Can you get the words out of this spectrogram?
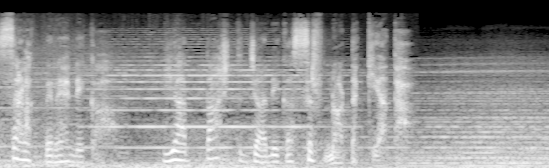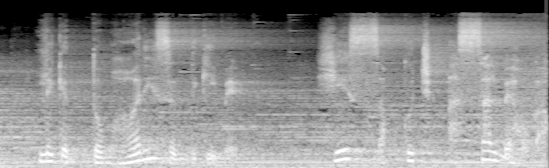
सड़क पे रहने का, याददाश्त जाने का सिर्फ़ नाटक किया था। लेकिन तुम्हारी ज़िंदगी में ये सब कुछ असल में होगा।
